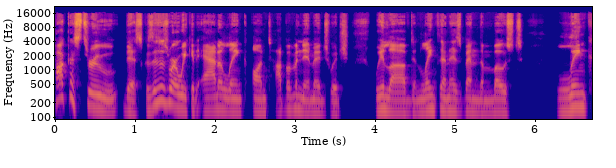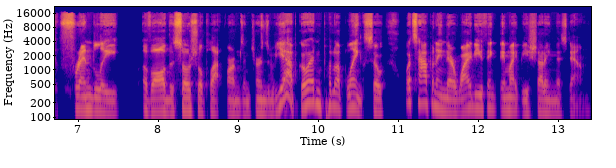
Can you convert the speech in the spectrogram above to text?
talk us through this because this is where we could add a link on top of an image, which we loved. And LinkedIn has been the most link friendly of all the social platforms in terms of, yeah, go ahead and put up links. So what's happening there? Why do you think they might be shutting this down?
